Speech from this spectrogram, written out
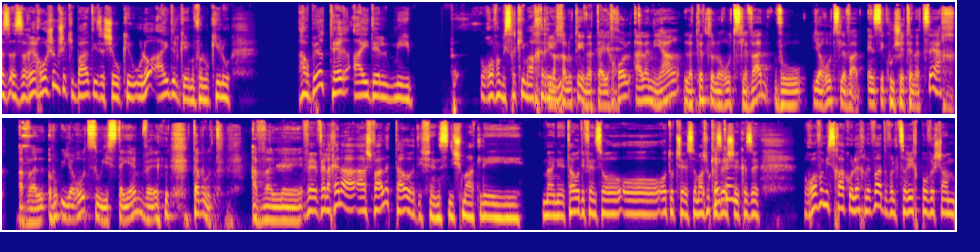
אז, אז הרי רושם שקיבלתי זה שהוא כאילו הוא לא איידל גיים אבל הוא כאילו הרבה יותר איידל רוב המשחקים האחרים. לחלוטין אתה יכול על הנייר לתת לו לרוץ לבד והוא ירוץ לבד אין סיכוי שתנצח אבל הוא ירוץ הוא יסתיים ותמות אבל אה, ו- ולכן ההשוואה לטאוור דיפנס נשמעת לי מעניין tower defense או, או auto chess או משהו כן, כזה כן. שכזה. רוב המשחק הולך לבד אבל צריך פה ושם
